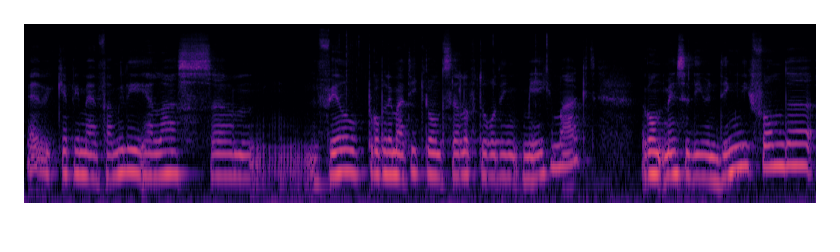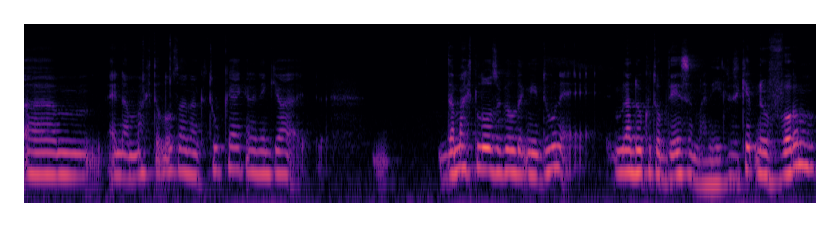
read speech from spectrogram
Ik heb in mijn familie helaas um, veel problematiek rond zelfdoding meegemaakt. Rond mensen die hun ding niet vonden. Ehm, en dan machteloos daar naartoe kijken en denk ja, dat machteloze wilde ik niet doen, maar dan doe ik het op deze manier. Dus ik heb een vorm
